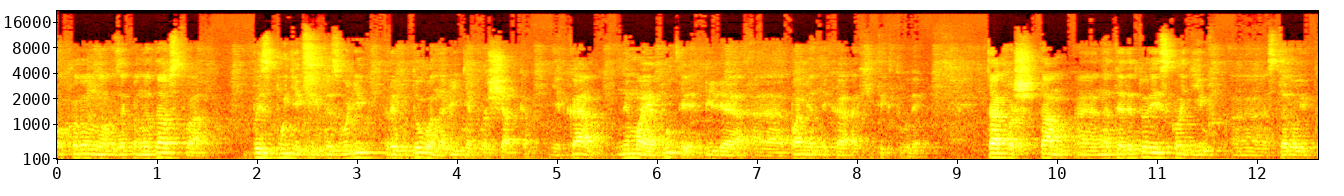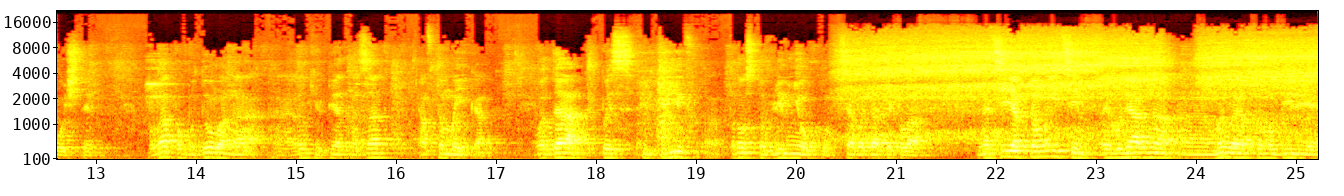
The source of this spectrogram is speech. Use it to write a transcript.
охоронного законодавства без будь-яких дозволів прибудована літня площадка, яка не має бути біля е, пам'ятника архітектури. Також там е, на території складів старої почти була побудована років 5 назад автомийка. Вода без фільтрів, просто в лівньовку ця вода текла. На цій автомийці регулярно е, мили автомобілі е,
